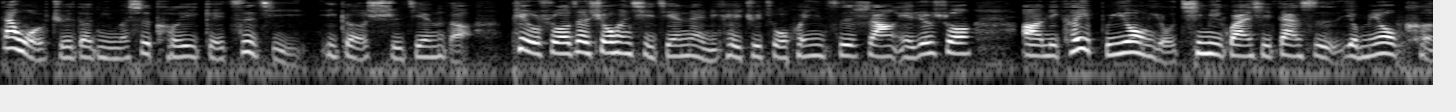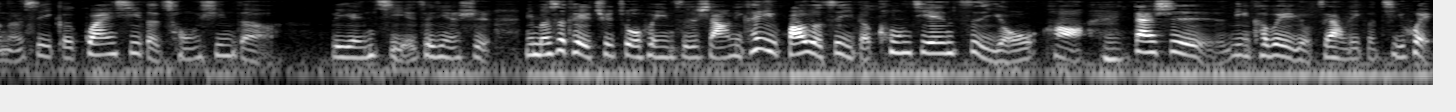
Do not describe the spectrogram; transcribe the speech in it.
但我觉得你们是可以给自己一个时间的。譬如说，在休婚期间内，你可以去做婚姻咨商，也就是说啊、呃，你可以不用有亲密关系，但是有没有可能是一个关系的重新的？连结这件事，你们是可以去做婚姻咨商，你可以保有自己的空间自由哈，但是你可不可以有这样的一个机会？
